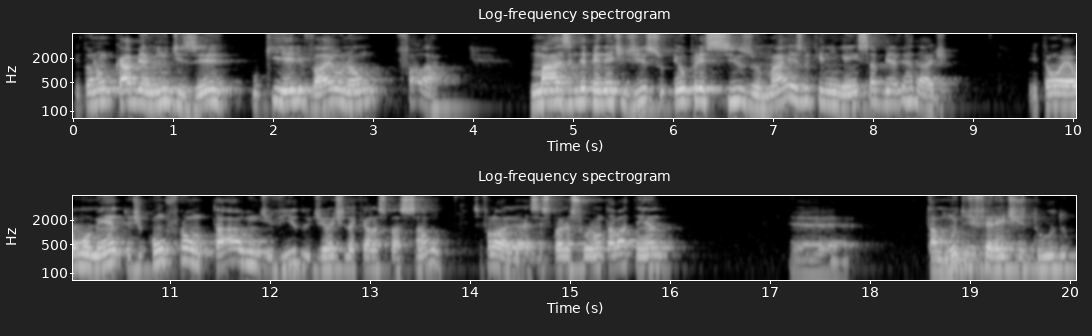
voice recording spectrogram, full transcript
Então não cabe a mim dizer o que ele vai ou não falar. Mas, independente disso, eu preciso, mais do que ninguém, saber a verdade. Então é o momento de confrontar o indivíduo diante daquela situação. Você fala: olha, essa história sua não está batendo, está é, tá muito diferente de tudo.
